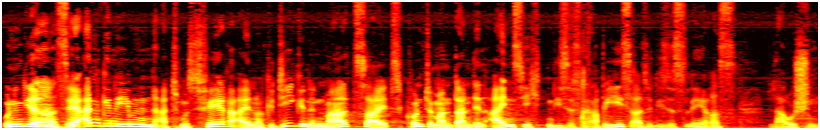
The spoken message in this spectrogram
Und in der sehr angenehmen Atmosphäre einer gediegenen Mahlzeit konnte man dann den Einsichten dieses Rabbis, also dieses Lehrers, lauschen.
